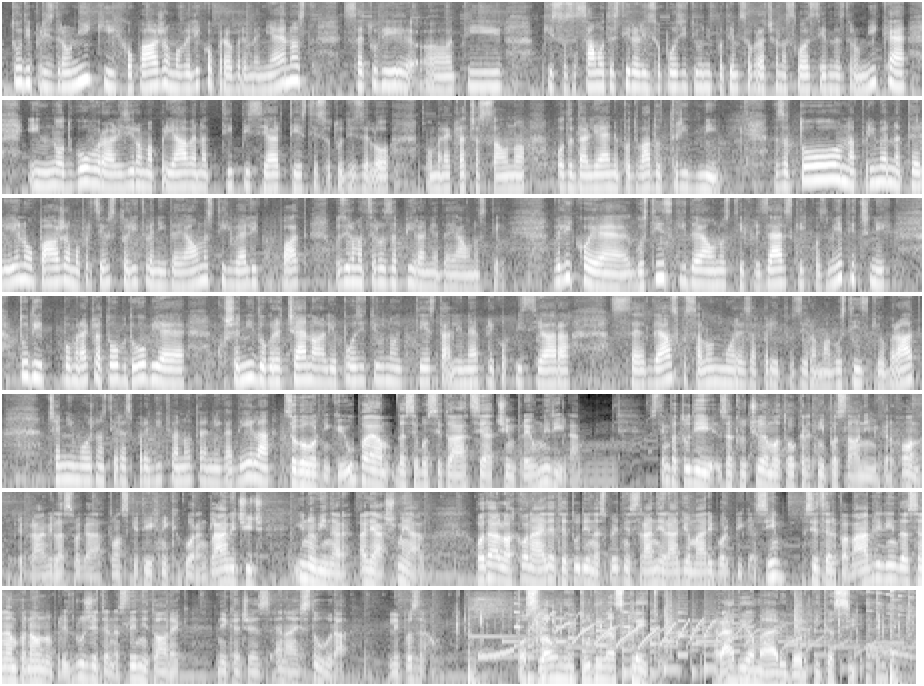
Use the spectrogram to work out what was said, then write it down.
Tudi pri zdravnikih opažamo veliko preobremenjenost, saj tudi uh, ti, ki so se samo testirali, so pozitivni, potem se obračajo na svoje osebne zdravnike in odgovor ali oziroma prijave na ti PCR testi so tudi zelo, bom rekla, časovno oddaljene po dva do tri dni. Zato, naprimer, na terenu opažamo predvsem v storitvenih dejavnostih velik upad oziroma celo zapiranje dejavnosti. Veliko je gostinskih dejavnosti, frizerskih, kozmetičnih, tudi bom rekla to obdobje, ko še ni dogrečeno ali je pozitivno test ali ne preko PCR-a, se dejansko salon more zapreti oziroma gostinski obrat, če ni možnosti razporeditve notranjega dela. Sogovorniki upajo, da se bo situacija čim prej umirila. S tem pa tudi zaključujemo tokratni poslovni mikrofon. Pripravila sva ga tonski tehnik Goran Glavičič in novinar Aljaš Mejal. Oddajo lahko najdete tudi na spletni strani radiomaribor.si, sicer pa vabljeni, da se nam ponovno pridružite naslednji torek, nekaj čez 11. uro. Lep pozdrav. Poslovni tudi na spletu. radiomaribor.si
